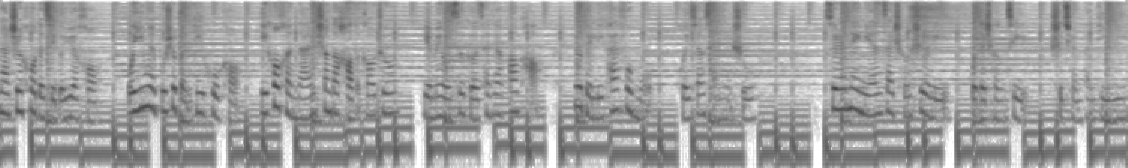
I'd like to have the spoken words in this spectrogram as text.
那之后的几个月后，我因为不是本地户口，以后很难上到好的高中。也没有资格参加高考，又得离开父母回乡下念书。虽然那年在城市里，我的成绩是全班第一。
